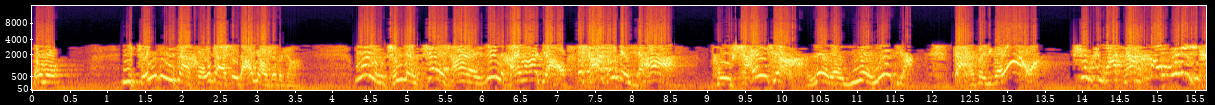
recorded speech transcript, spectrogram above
大夫，你真定在后寨睡大觉是不是？我又听见前山人喊马叫，杀声震天，从山下来了云将，带着一个娃娃，手持花枪，好不厉害。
